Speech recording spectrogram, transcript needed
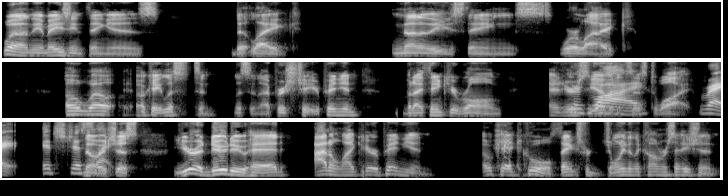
Well, and the amazing thing is that like none of these things were like, oh well, okay, listen, listen, I appreciate your opinion, but I think you're wrong. And here's Here's the why. evidence as to why. right it's just no, like, it's just you're a doo-doo head. I don't like your opinion. Okay, cool. Thanks for joining the conversation.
